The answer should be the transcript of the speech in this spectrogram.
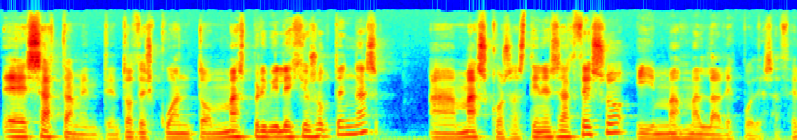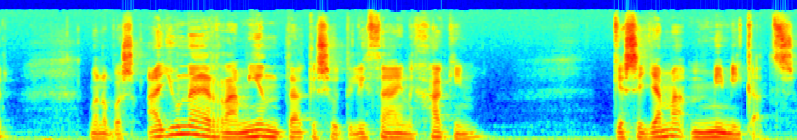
Exactamente. Entonces, cuanto más privilegios obtengas, a más cosas tienes acceso y más maldades puedes hacer. Bueno, pues hay una herramienta que se utiliza en hacking que se llama Mimikatz.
